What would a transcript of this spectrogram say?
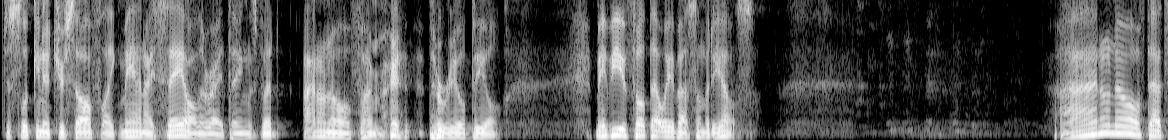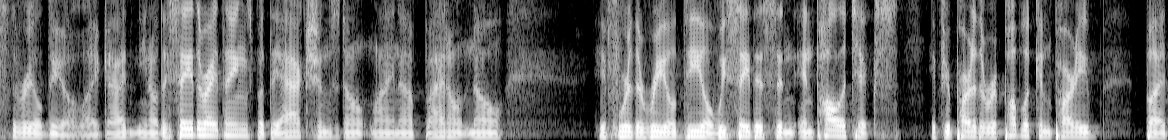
just looking at yourself like, man, I say all the right things, but I don't know if I'm the real deal. Maybe you felt that way about somebody else. I don't know if that's the real deal. Like I, you know, they say the right things, but the actions don't line up. I don't know if we're the real deal. We say this in, in politics. If you're part of the Republican Party, but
